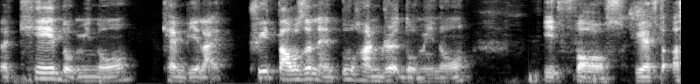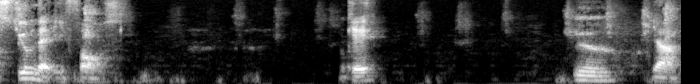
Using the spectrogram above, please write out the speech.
the k domino can be like 3200 domino, it falls. We have to assume that it falls. Okay, Yeah. yeah.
